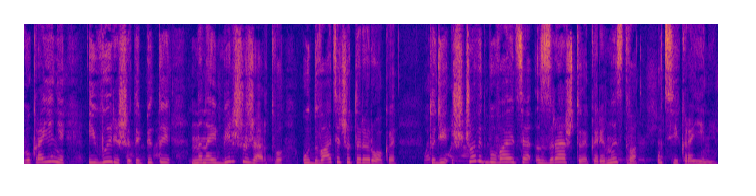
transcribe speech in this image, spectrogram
в Україні, і вирішити піти на найбільшу жертву у 24 роки, тоді що відбувається з рештою керівництва у цій країні?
